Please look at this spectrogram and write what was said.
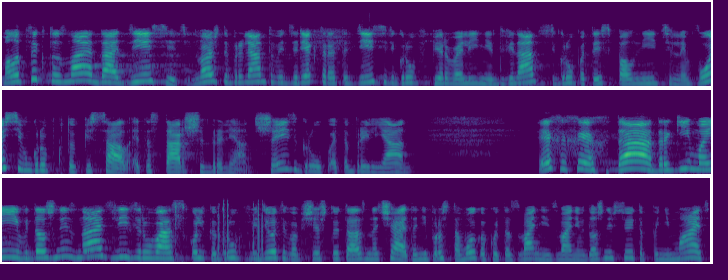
Молодцы, кто знает, да, 10. Дважды бриллиантовый директор – это 10 групп в первой линии, 12 групп – это исполнительный, 8 групп, кто писал, это старший бриллиант, 6 групп – это бриллиант, Эх, эх, эх, да, дорогие мои, вы должны знать, лидер у вас, сколько групп ведет и вообще, что это означает, а не просто мой какое-то звание и звание. Вы должны все это понимать.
